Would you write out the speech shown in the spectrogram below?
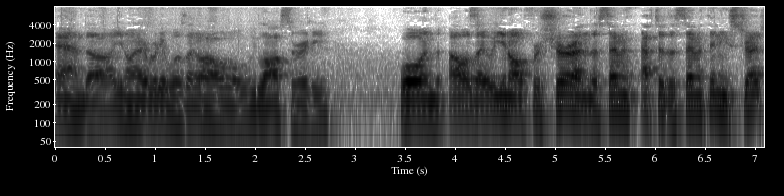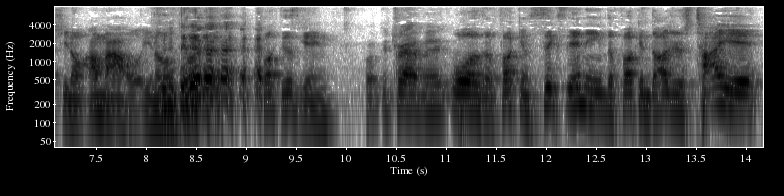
and uh, you know everybody was like, "Oh, we lost already." Well, and I was like, well, you know, for sure. And the seventh after the seventh inning stretch, you know, I'm out. You know, fuck, fuck this game. Fuck the traffic. Well, the fucking sixth inning, the fucking Dodgers tie it,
